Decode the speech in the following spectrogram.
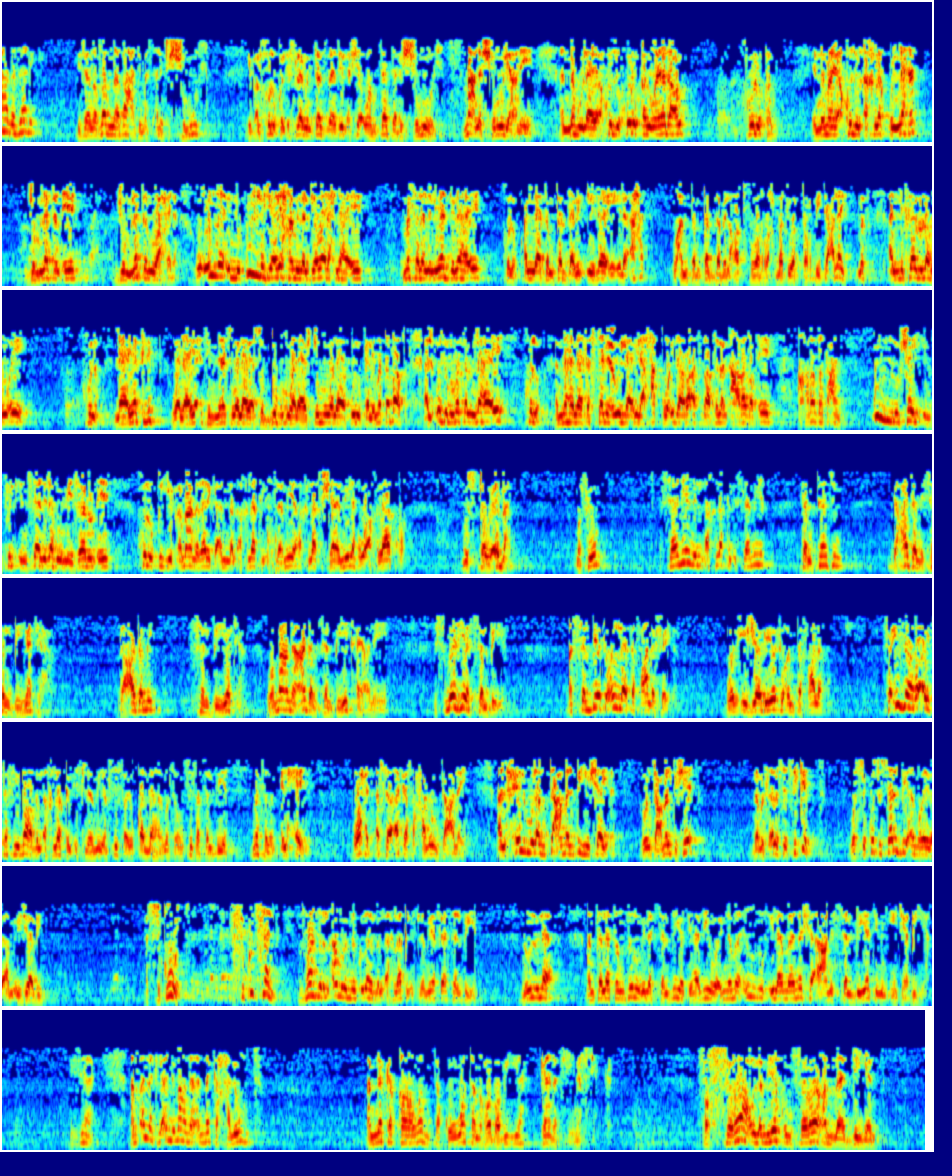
بعد ذلك إذا نظرنا بعد مسألة الشمول يبقى الخلق الإسلامي امتاز بهذه الأشياء وامتاز بالشمول. معنى الشمول يعني إيه؟ أنه لا يأخذ خلقا ويدع خلقا إنما يأخذ الأخلاق كلها جملة إيه؟ جملة واحدة. وقلنا إن كل جارحة من الجوارح لها إيه؟ مثلا اليد لها إيه؟ خلق. ألا تمتد بالإيذاء إلى أحد وأن تمتد بالعطف والرحمة والتربية عليه. مثلا اللسان له إيه؟ خلق. لا يكذب ولا يأذي الناس ولا يسبهم ولا يشتم ولا يقول كلمة باطل. الأذن مثلا لها إيه؟ خلق. أنها لا تستمع إلا إلى حق وإذا رأت باطلا أعرضت إيه؟ أعرضت عنه. كل شيء في الإنسان له ميزان إيه؟ خلقي. يبقى معنى ذلك أن الأخلاق الإسلامية أخلاق شاملة وأخلاق مستوعبة. مفهوم؟ ثانيا الأخلاق الإسلامية تمتاز بعدم سلبيتها بعدم سلبيتها. ومعنى عدم سلبيتها يعني إيه؟ اسمها هي السلبية؟ السلبية أن لا تفعل شيئا والإيجابية أن تفعل. فإذا رأيت في بعض الأخلاق الإسلامية صفة يقال لها مثلا صفة سلبية مثلا الحلم. واحد أساءك فحلمت عليه. الحلم لم تعمل به شيئا. وانت عملت شيء؟ ده مسألة سكت. والسكوت سلبي أم غير أم إيجابي؟ السكوت. السكوت سلبي. ظاهر الأمر أن كلها من الأخلاق الإسلامية فيها سلبية. نقول له لا أنت لا تنظر إلى السلبية هذه وإنما انظر إلى ما نشأ عن السلبية من إيجابية. إزاي؟ أم قال لك لأن معنى أنك حلمت أنك قاومت قوة غضبية كانت في نفسك. فالصراع لم يكن صراعا ماديا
